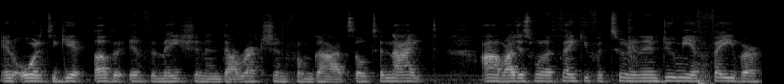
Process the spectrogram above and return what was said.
in order to get other information and direction from God. So tonight, um, I just want to thank you for tuning in. Do me a favor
